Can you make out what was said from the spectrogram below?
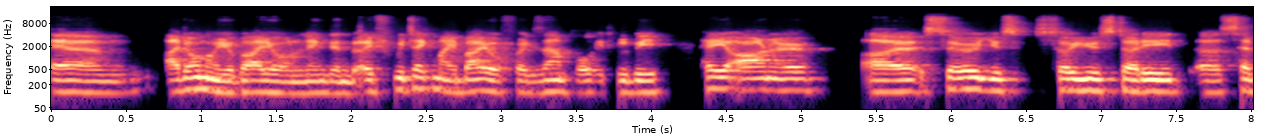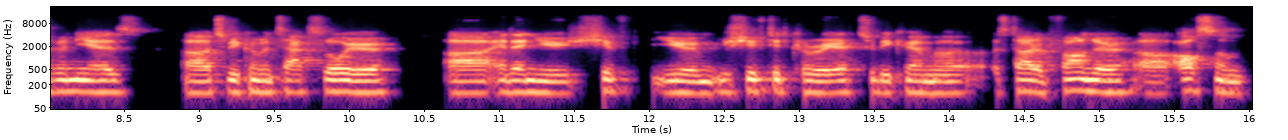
um, I don't know your bio on LinkedIn, but if we take my bio for example, it will be, "Hey Arnaud, uh, so you so you studied uh, seven years uh, to become a tax lawyer, uh, and then you shift you you shifted career to become a, a startup founder. Uh, awesome!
